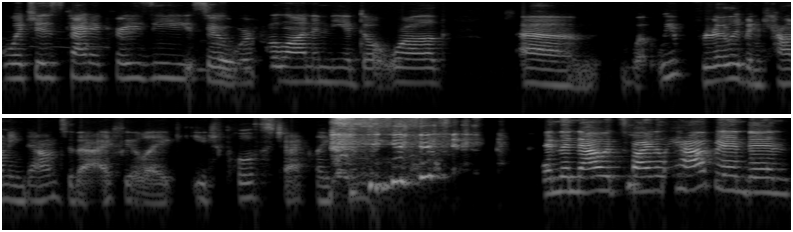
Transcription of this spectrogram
which is kind of crazy. So we're full on in the adult world. Um, what we've really been counting down to that. I feel like each pulse check, like, and then now it's finally happened, and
